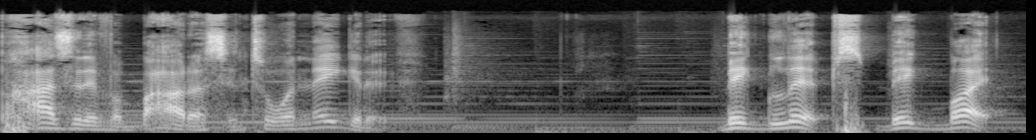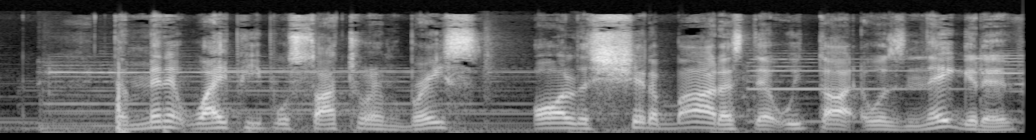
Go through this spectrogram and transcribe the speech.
positive about us into a negative. Big lips, big butt. The minute white people start to embrace all the shit about us that we thought was negative,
